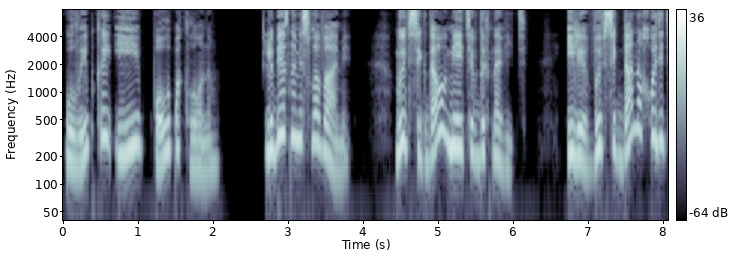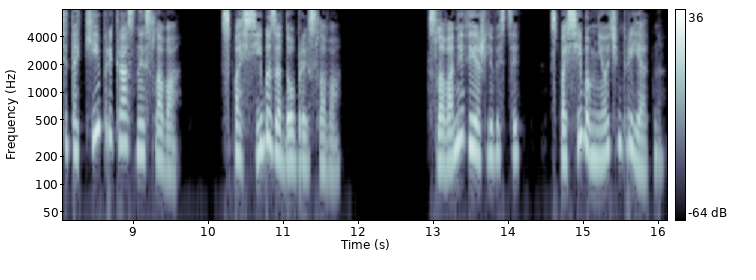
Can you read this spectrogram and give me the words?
улыбкой и полупоклоном, любезными словами. Вы всегда умеете вдохновить. Или вы всегда находите такие прекрасные слова. Спасибо за добрые слова. Словами вежливости. Спасибо, мне очень приятно.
